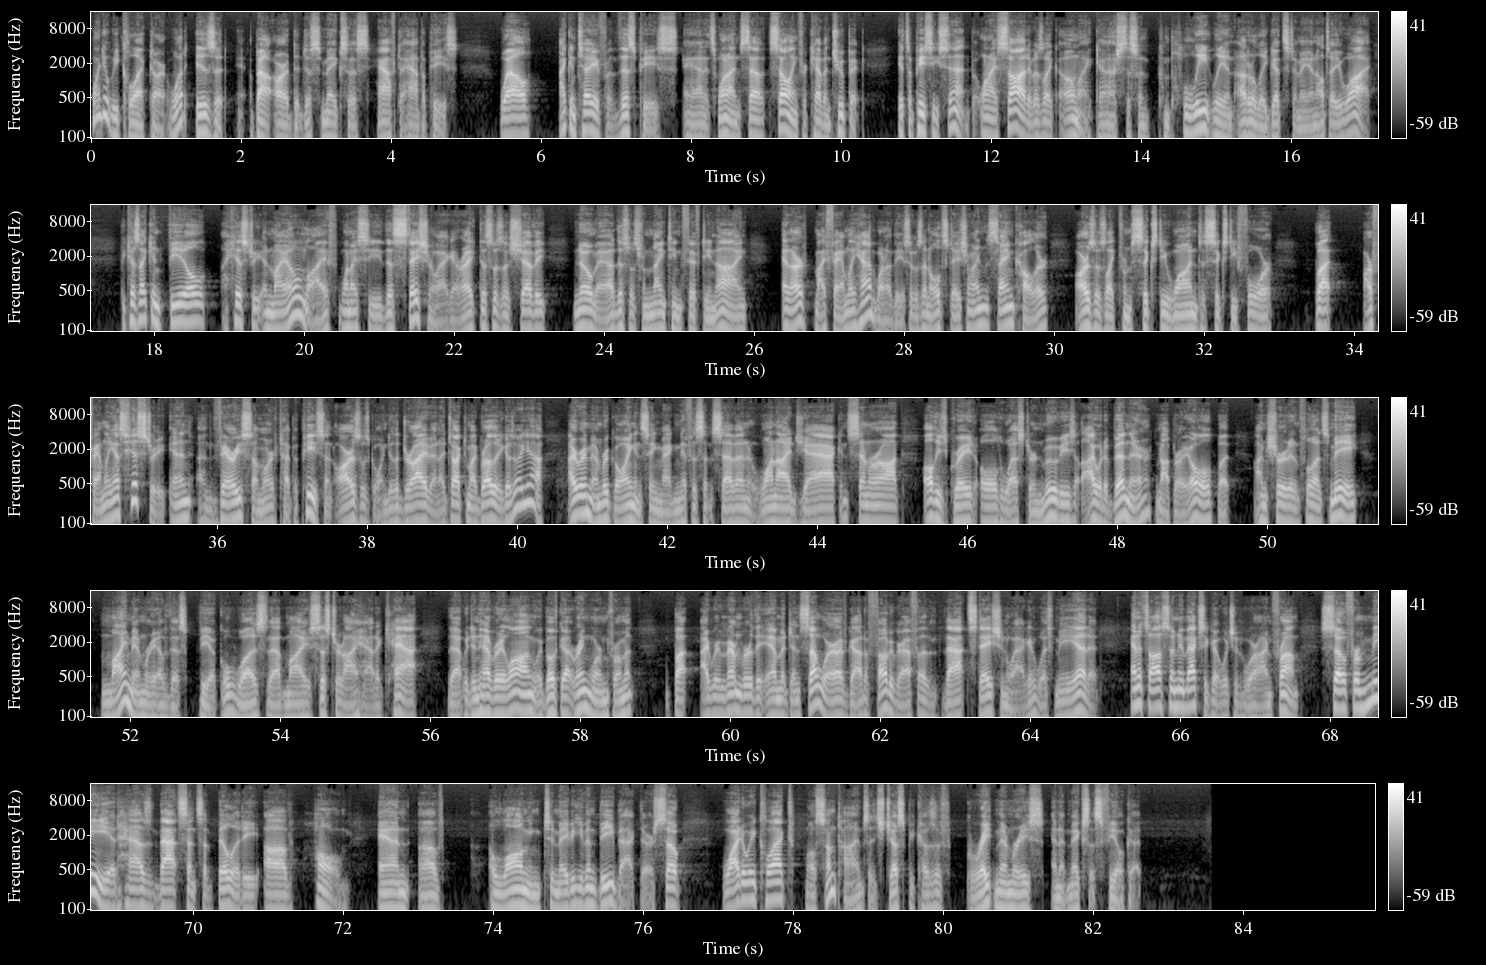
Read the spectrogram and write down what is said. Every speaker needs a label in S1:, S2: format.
S1: Why do we collect art? What is it about art that just makes us have to have a piece? Well, I can tell you for this piece, and it's one I'm sell- selling for Kevin Chupik. It's a piece he sent, but when I saw it, it was like, oh my gosh, this one completely and utterly gets to me. And I'll tell you why. Because I can feel a history in my own life when I see this station wagon, right? This was a Chevy Nomad. This was from 1959. And our my family had one of these. It was an old station wagon, the same color. Ours was like from 61 to 64. But our family has history in a very similar type of piece. And ours was going to the drive in. I talked to my brother. He goes, Oh, yeah. I remember going and seeing Magnificent Seven and One Eyed Jack and Cimarron, all these great old Western movies. I would have been there, not very old, but I'm sure it influenced me. My memory of this vehicle was that my sister and I had a cat that we didn't have very long. We both got ringworm from it. But I remember the image, and somewhere I've got a photograph of that station wagon with me in it. And it's also New Mexico, which is where I'm from. So for me, it has that sensibility of home and of a longing to maybe even be back there. So why do we collect? Well, sometimes it's just because of great memories and it makes us feel good.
